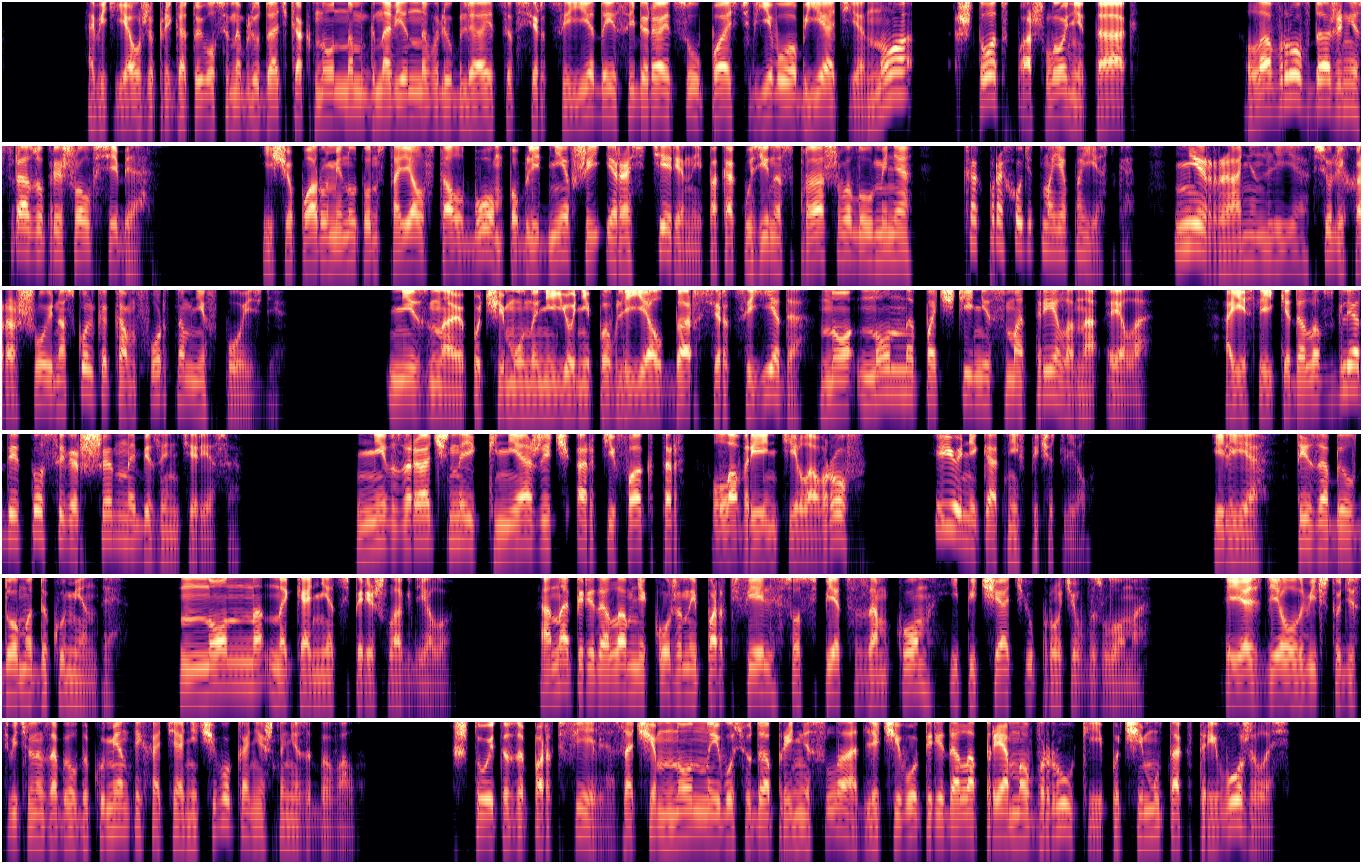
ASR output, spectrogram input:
А ведь я уже приготовился наблюдать, как Нонна мгновенно влюбляется в сердцееда и собирается упасть в его объятия, но что-то пошло не так. Лавров даже не сразу пришел в себя. Еще пару минут он стоял столбом, побледневший и растерянный, пока кузина спрашивала у меня, как проходит моя поездка, не ранен ли я, все ли хорошо и насколько комфортно мне в поезде. Не знаю, почему на нее не повлиял дар сердцееда, но Нонна почти не смотрела на Элла. А если и кидала взгляды, то совершенно без интереса. Невзрачный княжич-артефактор Лаврентий Лавров ее никак не впечатлил. «Илья, ты забыл дома документы». Нонна, наконец, перешла к делу. Она передала мне кожаный портфель со спецзамком и печатью против взлома. Я сделал вид, что действительно забыл документы, хотя ничего, конечно, не забывал. Что это за портфель? Зачем Нонна его сюда принесла? Для чего передала прямо в руки и почему так тревожилась?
